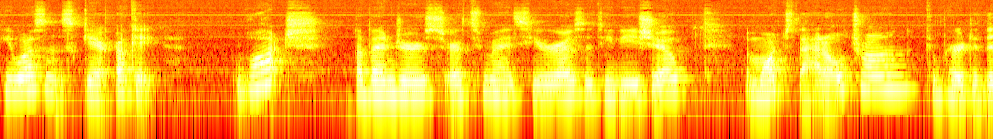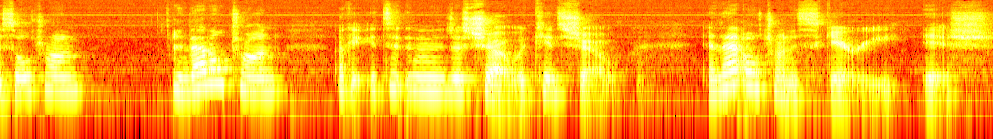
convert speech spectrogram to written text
He wasn't scared. Okay, watch Avengers Earth's Mightiest Heroes, the TV show, and watch that Ultron compared to this Ultron. And that Ultron, okay, it's a, a show, a kid's show. And that Ultron is scary ish.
